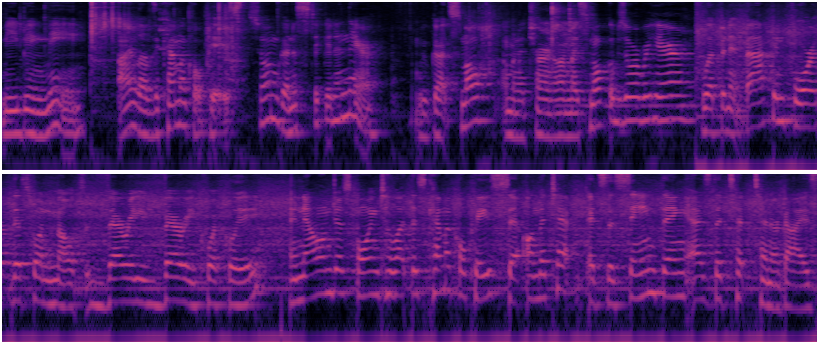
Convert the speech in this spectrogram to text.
me being me, I love the chemical paste. So I'm gonna stick it in there. We've got smoke. I'm gonna turn on my smoke absorber here, flipping it back and forth. This one melts very, very quickly. And now I'm just going to let this chemical paste sit on the tip. It's the same thing as the tip tinner, guys.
